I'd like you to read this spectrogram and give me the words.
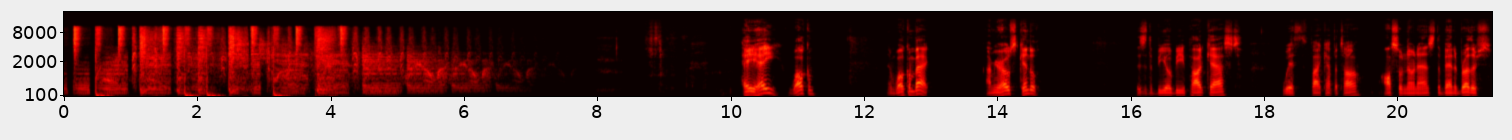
Hey, hey, welcome and welcome back. I'm your host, Kendall. This is the BOB podcast with Phi Capital, also known as the Band of Brothers.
